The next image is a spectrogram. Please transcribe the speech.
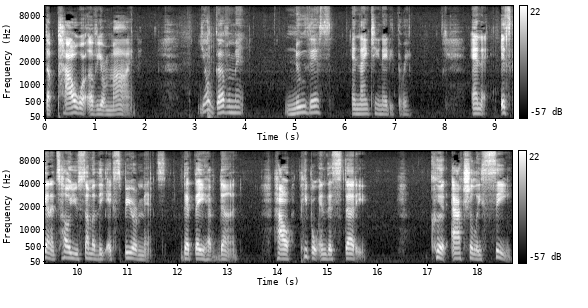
the power of your mind, your government knew this in 1983. And it's going to tell you some of the experiments that they have done, how people in this study could actually see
